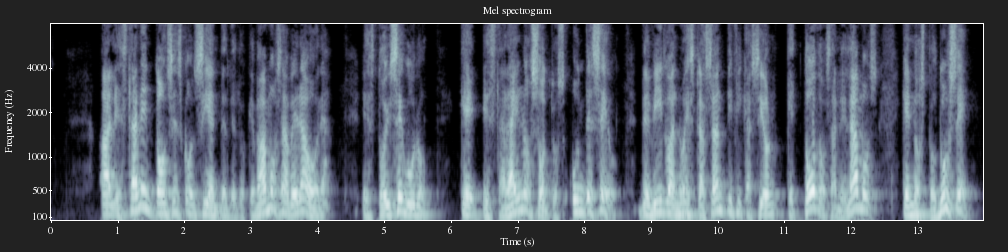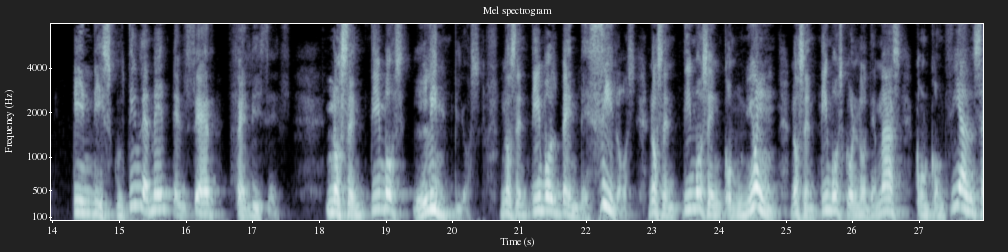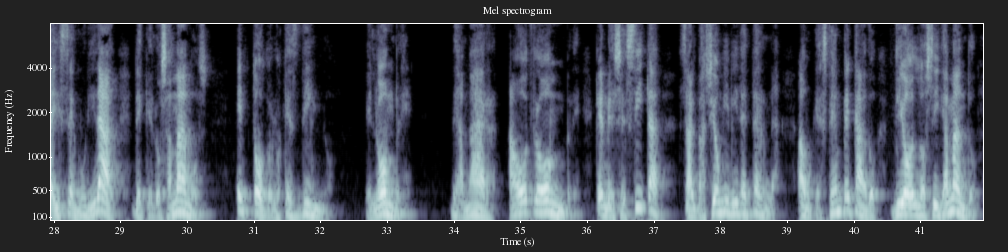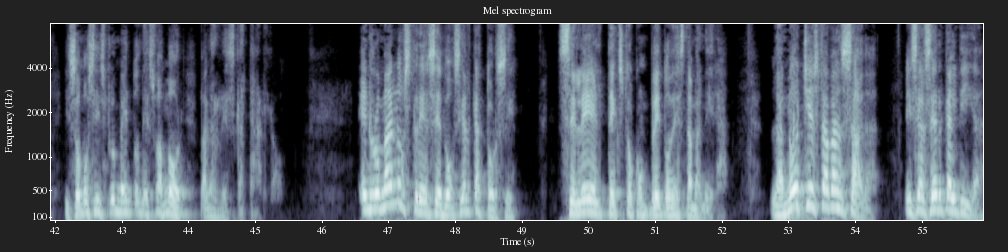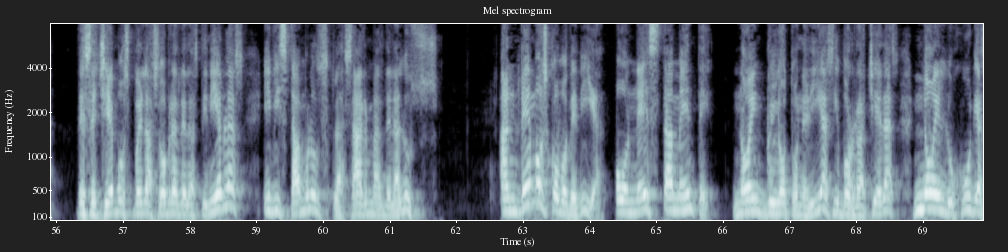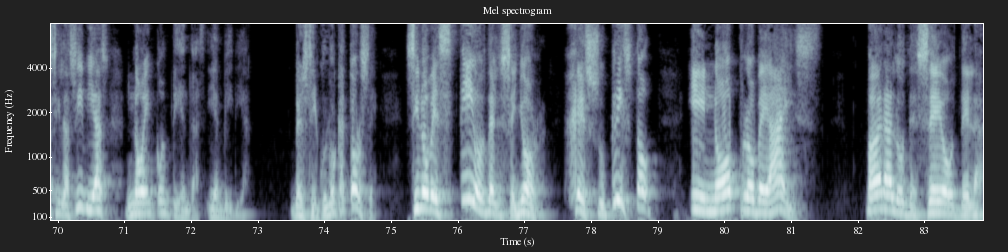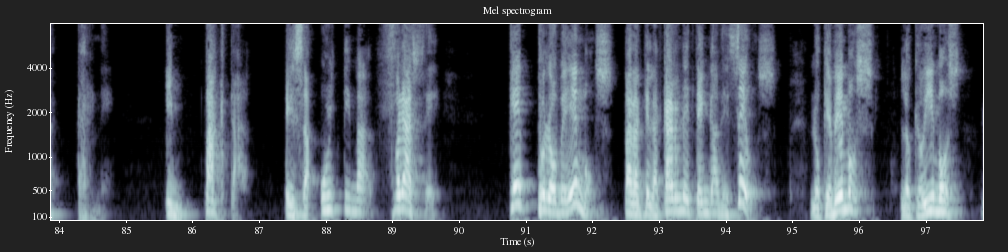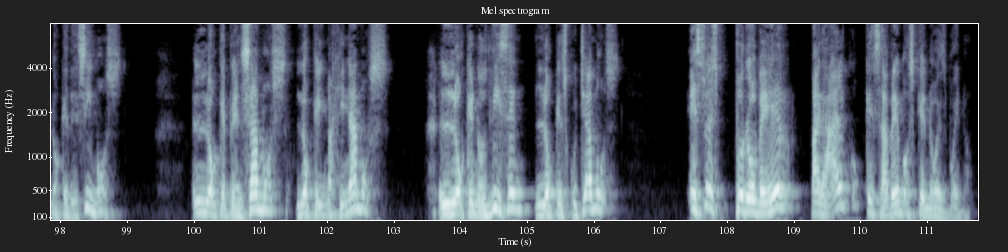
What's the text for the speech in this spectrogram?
Al estar entonces conscientes de lo que vamos a ver ahora, estoy seguro que estará en nosotros un deseo, debido a nuestra santificación que todos anhelamos, que nos produce indiscutiblemente el ser felices. Nos sentimos limpios, nos sentimos bendecidos, nos sentimos en comunión, nos sentimos con los demás con confianza y seguridad de que los amamos en todo lo que es digno. El hombre de amar a otro hombre que necesita salvación y vida eterna. Aunque esté en pecado, Dios lo sigue amando y somos instrumentos de su amor para rescatarlo. En Romanos 13, 12 al 14, se lee el texto completo de esta manera. La noche está avanzada y se acerca el día. Desechemos pues las obras de las tinieblas y vistámonos las armas de la luz. Andemos como de día, honestamente, no en glotonerías y borracheras, no en lujurias y lascivias, no en contiendas y envidia. Versículo 14. Sino vestidos del Señor Jesucristo y no proveáis para los deseos de la carne. Impacta esa última frase. ¿Qué proveemos para que la carne tenga deseos? Lo que vemos, lo que oímos, lo que decimos, lo que pensamos, lo que imaginamos, lo que nos dicen, lo que escuchamos. Eso es proveer para algo que sabemos que no es bueno.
